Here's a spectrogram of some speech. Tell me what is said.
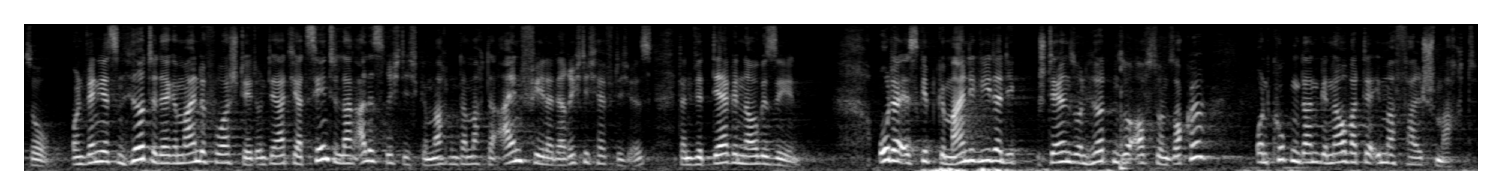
So, und wenn jetzt ein Hirte der Gemeinde vorsteht und der hat jahrzehntelang alles richtig gemacht und dann macht er einen Fehler, der richtig heftig ist, dann wird der genau gesehen. Oder es gibt Gemeindeglieder, die stellen so einen Hirten so auf so einen Sockel und gucken dann genau, was der immer falsch macht,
